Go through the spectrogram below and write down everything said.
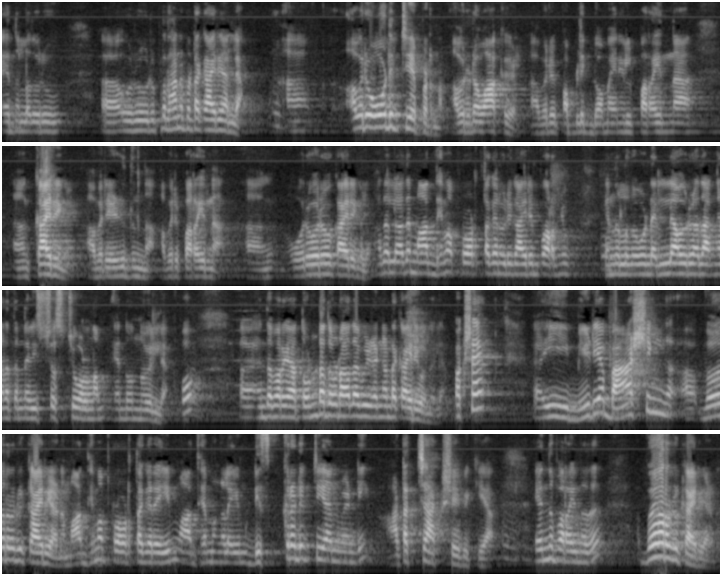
എന്നുള്ളതൊരു ഒരു ഒരു പ്രധാനപ്പെട്ട കാര്യമല്ല. അവർ ഓഡിറ്റ് ചെയ്യപ്പെടണം. അവരുടെ വാക്കുകൾ അവർ പബ്ലിക് ഡൊമൈനിൽ പറയുന്ന കാര്യങ്ങൾ അവരെഴുതുന്ന അവർ പറയുന്ന ഓരോരോ കാര്യങ്ങളും. അതല്ലാതെ മാധ്യമ പ്രവർത്തകൻ ഒരു കാര്യം പറഞ്ഞു എന്നുള്ളത് കൊണ്ട് എല്ലാവരും അത് അങ്ങനെ തന്നെ വിശ്വസിച്ചു കൊള്ളണം എന്നൊന്നുമില്ല അപ്പോൾ എന്താ പറയുക തൊണ്ട തൊടാതെ വിഴങ്ങേണ്ട കാര്യമൊന്നുമില്ല. പക്ഷേ ഈ മീഡിയ ബാഷിംഗ് വേറൊരു കാര്യമാണ്. മാധ്യമ പ്രവർത്തകരെയും മാധ്യമങ്ങളെയും ഡിസ്ക്രെഡിറ്റ് ചെയ്യാൻ വേണ്ടി അടച്ചാക്ഷേപിക്കുക എന്ന് പറയുന്നത് വേറൊരു കാര്യമാണ്.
